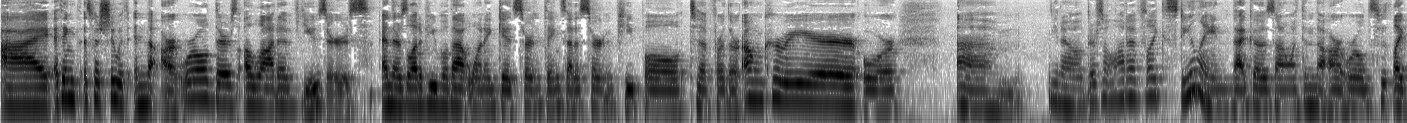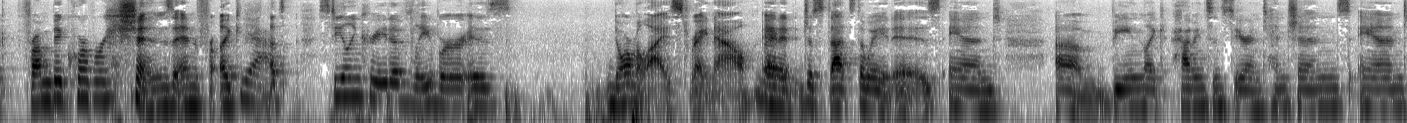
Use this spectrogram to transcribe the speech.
I I think especially within the art world, there's a lot of users, and there's a lot of people that want to get certain things out of certain people to for their own career or. Um, you know, there's a lot of like stealing that goes on within the art world, so, like from big corporations and fr- like Yeah. that's stealing creative labor is normalized right now. And it just that's the way it is. And um, being like having sincere intentions and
